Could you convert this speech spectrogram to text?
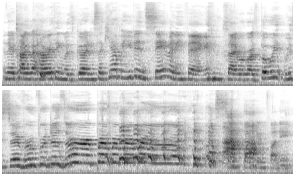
And they were talking about how everything was good. And he's like, "Yeah, but you didn't save anything." And Cyborg goes, "But we we saved room for dessert." Brr, brr, brr, brr. it was so fucking funny.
